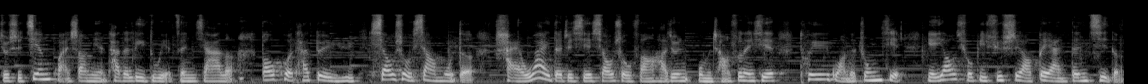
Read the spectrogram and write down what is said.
就是监管上面它的力度也增加了，包括他对于销售项目的海外的这些销售方哈，就是我们常说的一些推广的中介，也要求必须是要备案登记的，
